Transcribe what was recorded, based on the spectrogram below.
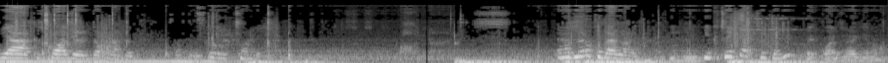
Yeah, because quads are- don't have the fucking triangle. Oh, nice. It has medical bag on it. Mm-hmm. You can take that, take that. Wait, why did I get off?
